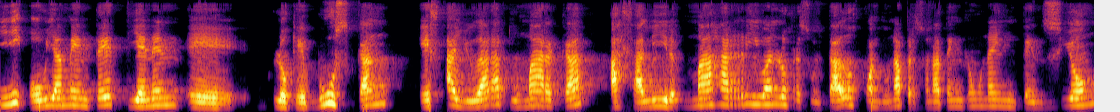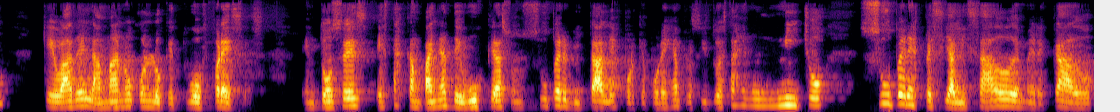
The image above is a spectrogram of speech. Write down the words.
Y obviamente tienen, eh, lo que buscan es ayudar a tu marca a salir más arriba en los resultados cuando una persona tenga una intención que va de la mano con lo que tú ofreces. Entonces, estas campañas de búsqueda son súper vitales porque, por ejemplo, si tú estás en un nicho súper especializado de mercado,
